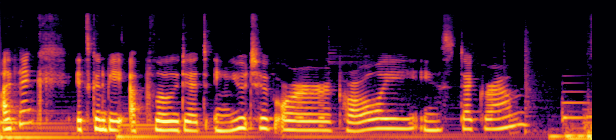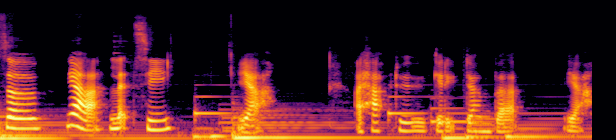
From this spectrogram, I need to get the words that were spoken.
I think it's gonna be uploaded in YouTube or probably Instagram. So yeah, let's see. Yeah, I have to get it done, but yeah.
